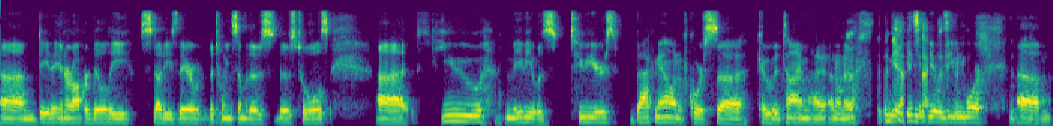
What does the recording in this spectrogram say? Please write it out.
um, data interoperability studies there between some of those, those tools. Uh, few, maybe it was two years back now, and of course, uh, COVID time. I, I don't know. yeah, maybe exactly. it was even more. Um,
